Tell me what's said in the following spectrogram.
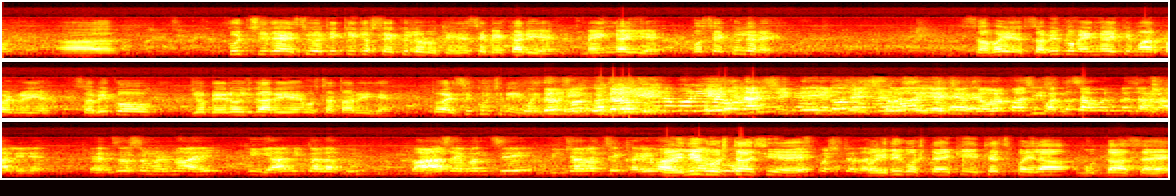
अ, कुछ चीज़ें ऐसी होती कि जो सेक्युलर होती है जैसे बेकारी है महंगाई है वो सेक्युलर है। सभी सभी को महंगाई की मार पड़ रही है सभी को जो बेरोजगारी है वो सता रही है। तो ऐसे कुछ नहीं है- जवळपास पंचावन्न जागा आलेल्या आहेत. त्यांचं असं म्हणणं आहे की या निकालातून बाळासाहेबांचे विचारांचे खरे पहिली गोष्ट अशी हे आहे. पहिली गोष्ट आहे की इथेच पहिला मुद्दा असा आहे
